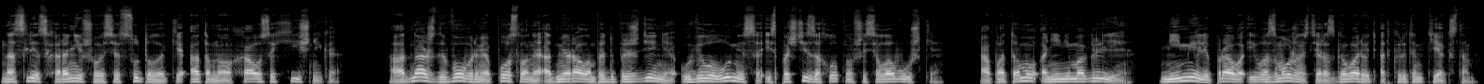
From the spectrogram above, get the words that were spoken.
на след схоронившегося в сутолоке атомного хаоса хищника. А однажды вовремя посланное адмиралом предупреждение увело Лумиса из почти захлопнувшейся ловушки. А потому они не могли, не имели права и возможности разговаривать открытым текстом.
